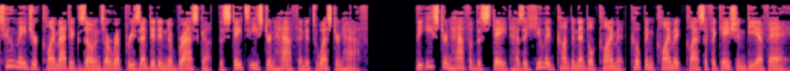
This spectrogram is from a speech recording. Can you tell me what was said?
Two major climatic zones are represented in Nebraska, the state's eastern half and its western half. The eastern half of the state has a humid continental climate Köppen climate classification DFA.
